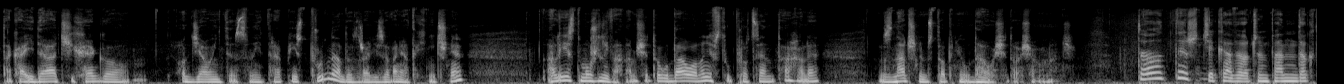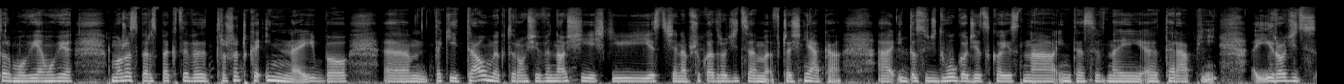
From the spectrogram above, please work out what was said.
Taka idea cichego oddziału intensywnej terapii jest trudna do zrealizowania technicznie, ale jest możliwa. Nam się to udało, no nie w 100%, ale w znacznym stopniu udało się to osiągnąć. To też ciekawe, o czym pan doktor mówi. Ja mówię może z perspektywy troszeczkę innej, bo um, takiej traumy, którą się wynosi, jeśli jest się na przykład rodzicem wcześniaka a, i dosyć długo dziecko jest na intensywnej e, terapii i rodzic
